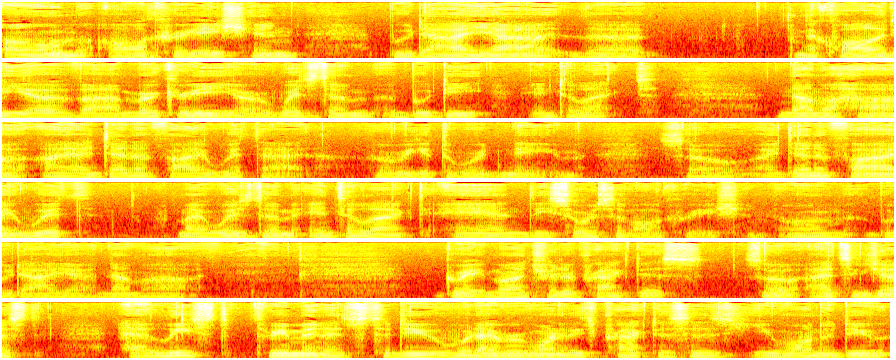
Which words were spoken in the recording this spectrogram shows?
Om, all creation, Buddhaya, the the quality of uh, Mercury or wisdom, Buddhi, intellect. Namaha, I identify with that, where we get the word name. So identify with my wisdom, intellect, and the source of all creation. Om Buddhaya Namaha. Great mantra to practice. So I'd suggest at least three minutes to do whatever one of these practices you want to do.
